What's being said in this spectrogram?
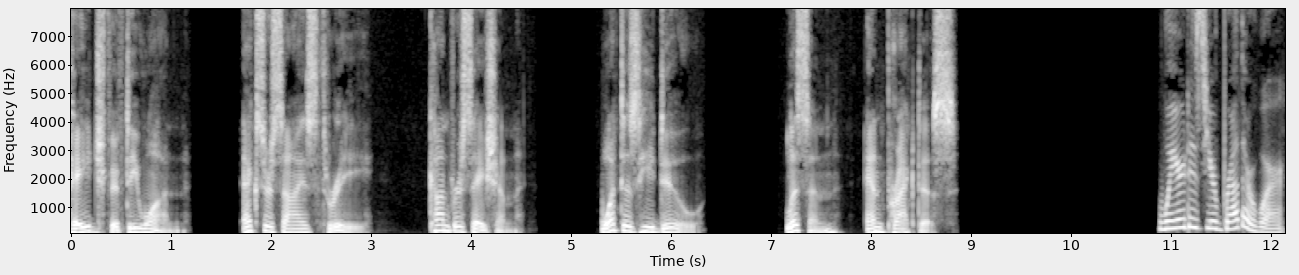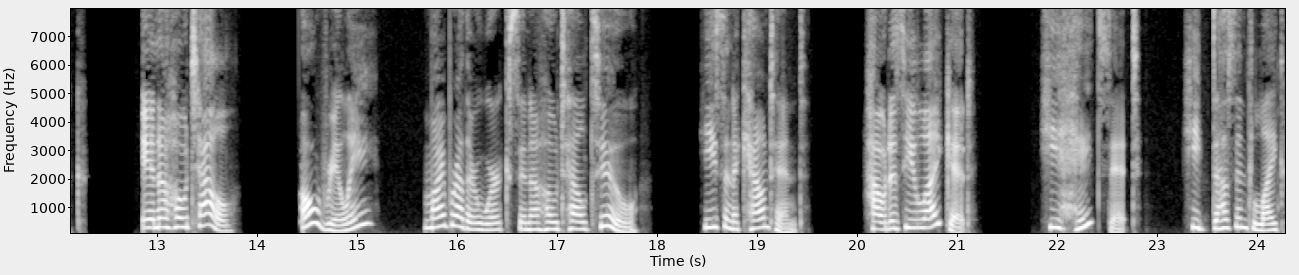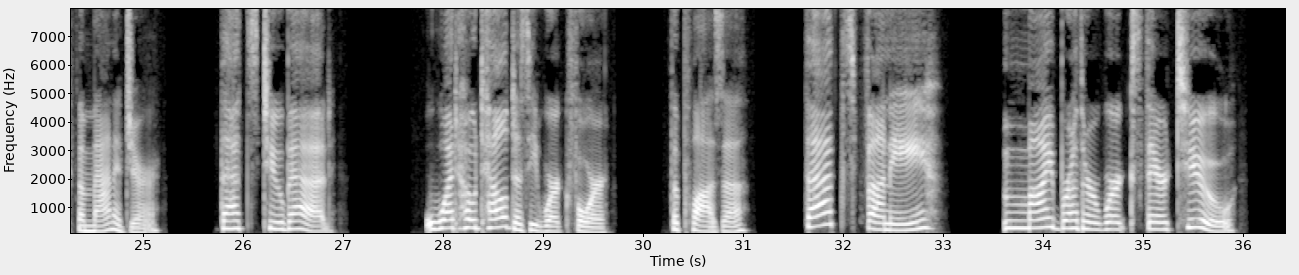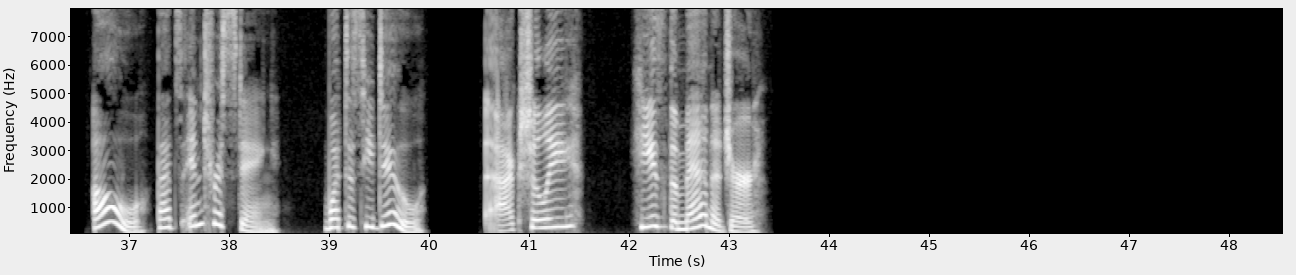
Page 51. Exercise 3. Conversation. What does he do? Listen and practice. Where does your brother work? In a hotel. Oh, really? My brother works in a hotel too. He's an accountant. How does he like it? He hates it. He doesn't like the manager. That's too bad. What hotel does he work for? The plaza. That's funny. My brother works there too. Oh, that's interesting. What does he do? Actually, he's the manager.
